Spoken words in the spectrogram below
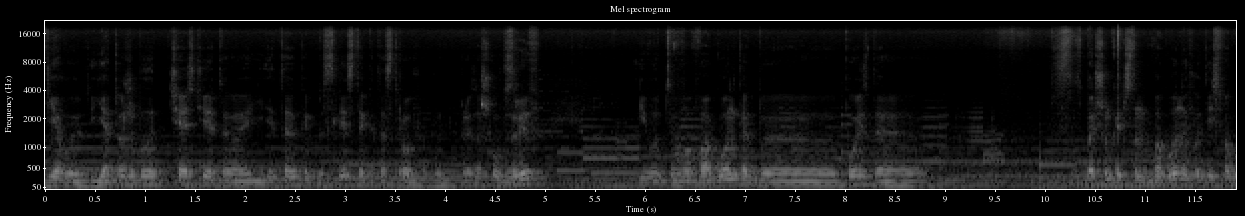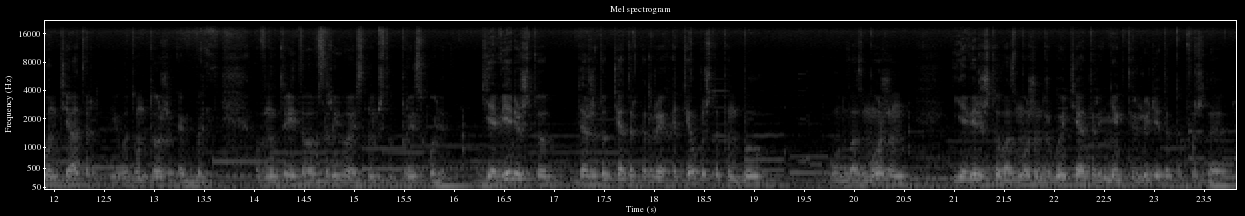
делают. Я тоже был частью этого. Это как бы следствие катастрофы. Вот произошел взрыв, И вот вагон как бы поезда с большим количеством вагонов. Вот есть вагон-театр, и вот он тоже как бы внутри этого взрыва, с ним что-то происходит. Я верю, что даже тот театр, который я хотел бы, чтобы он был, он возможен. И я верю, что возможен другой театр, и некоторые люди это подтверждают.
